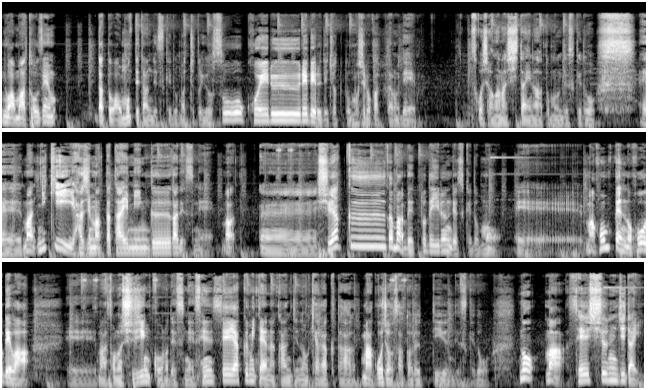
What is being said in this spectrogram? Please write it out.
のはまあ当然だとは思ってたんですけど、まあ、ちょっと予想を超えるレベルでちょっと面白かったので少しお話ししたいなと思うんですけど、えー、まあ、2期始まったタイミングがですね、まあえー、主役がまあ別途でいるんですけども、えーまあ、本編の方では、えーまあ、その主人公のですね先生役みたいな感じのキャラクター、まあ、五条悟っていうんですけどの、まあ、青春時代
